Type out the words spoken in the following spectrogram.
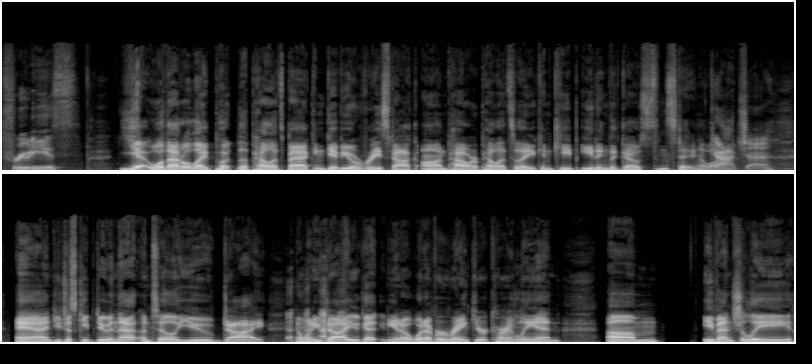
fruities. Yeah, well, that'll like put the pellets back and give you a restock on power pellets so that you can keep eating the ghosts and staying alive. Gotcha. And you just keep doing that until you die. And when you die, you get you know whatever rank you're currently in. Um, eventually,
